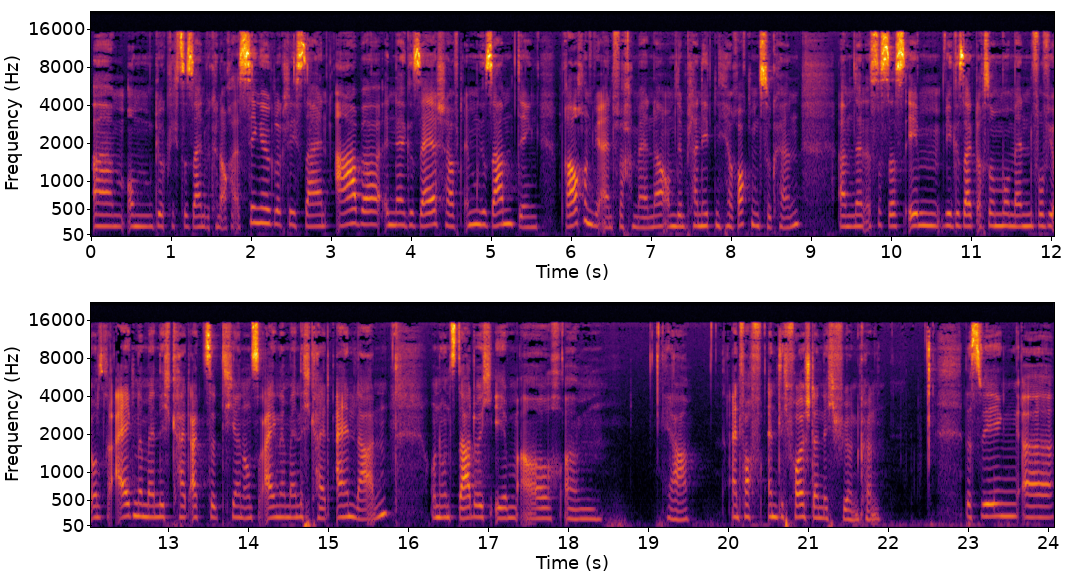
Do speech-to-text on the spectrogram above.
um glücklich zu sein, wir können auch als Single glücklich sein, aber in der Gesellschaft, im Gesamtding brauchen wir einfach Männer, um den Planeten hier rocken zu können ähm, dann ist es das eben, wie gesagt, auch so ein Moment, wo wir unsere eigene Männlichkeit akzeptieren, unsere eigene Männlichkeit einladen und uns dadurch eben auch, ähm, ja, einfach endlich vollständig führen können. Deswegen äh,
